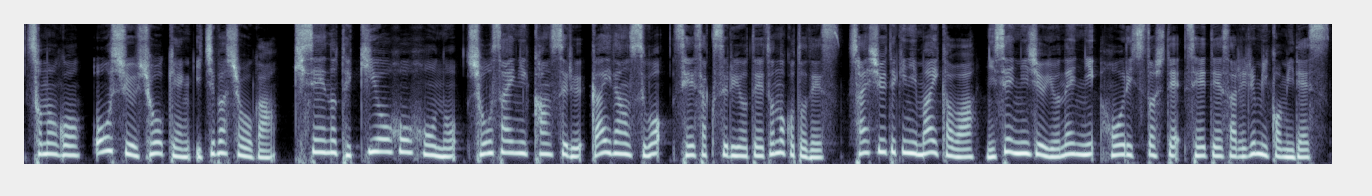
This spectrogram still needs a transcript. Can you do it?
その後、欧州証券市場省が規制の適用方法の詳細に関するガイダンスを制作する予定とのことです。最終的にマイカは2024年に法律として制定される見込みです。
